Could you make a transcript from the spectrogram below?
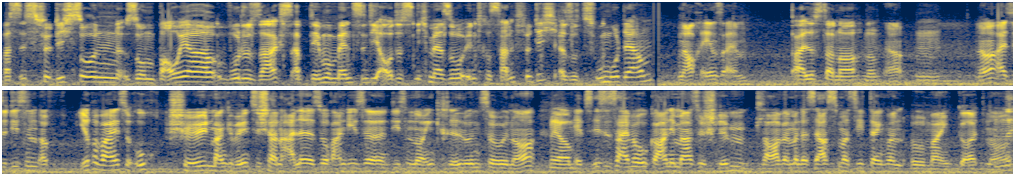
Was ist für dich so ein, so ein Baujahr, wo du sagst, ab dem Moment sind die Autos nicht mehr so interessant für dich, also zu modern? Nach einsam. Alles danach, ne? Ja. Mhm. Ne? Also die sind auf ihre Weise auch schön. Man gewöhnt sich an alle, so an diese, diesen neuen Grill und so. Ne? Ja. Jetzt ist es einfach auch gar nicht mehr so schlimm. Klar, wenn man das erste Mal sieht, denkt man, oh mein Gott. Ne?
